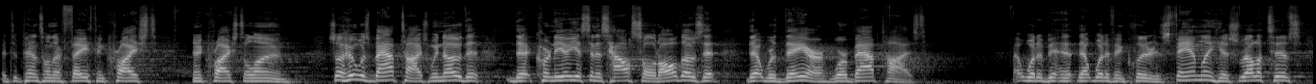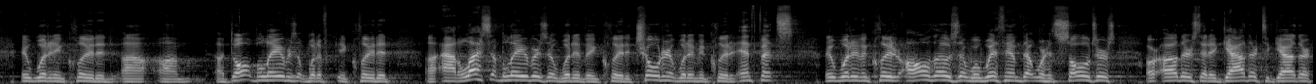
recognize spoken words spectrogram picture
It depends on their faith in Christ and Christ alone. So, who was baptized? We know that, that Cornelius and his household, all those that, that were there, were baptized. That would, have been, that would have included his family, his relatives. It would have included uh, um, adult believers. It would have included uh, adolescent believers. It would have included children. It would have included infants. It would have included all those that were with him, that were his soldiers, or others that had gathered together,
